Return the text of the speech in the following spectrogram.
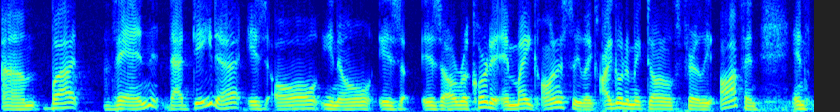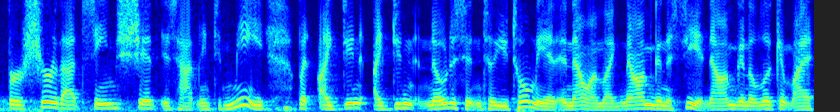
um, but then that data is all you know is is all recorded. And mike honestly like i go to mcdonald's fairly often and for sure that same shit is happening to me but i didn't i didn't notice it until you told me it. And now i'm like now i'm gonna see it. Now i'm gonna look at my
